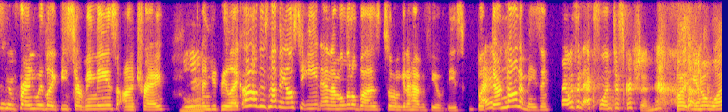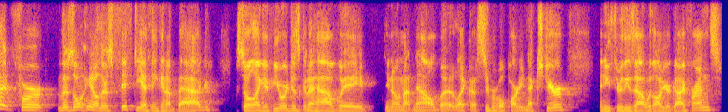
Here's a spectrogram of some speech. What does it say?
your friend would like be serving these on a tray, Mhm. and you'd be like, "Oh, there's nothing else to eat, and I'm a little buzzed, so I'm gonna have a few of these." But I- they're not amazing. that was an excellent description. But you know what? For there's only you know there's 50 I think in a bag. So like if you were just gonna have a you know not now but like a Super Bowl party next year, and you threw these out with all your guy friends.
